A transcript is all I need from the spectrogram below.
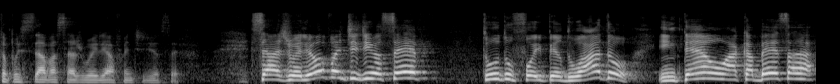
Então precisava se ajoelhar frente de Yosef. Se ajoelhou frente de Yosef, tudo foi perdoado. Então a cabeça,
